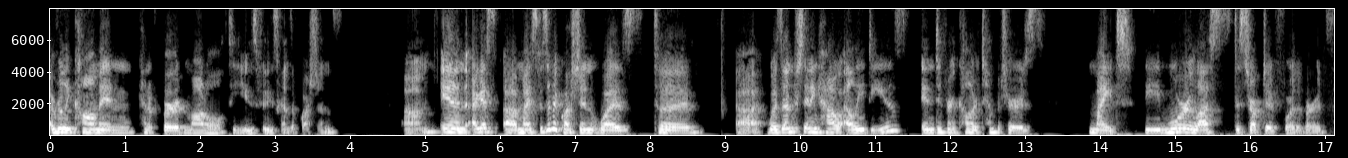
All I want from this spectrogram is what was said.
a really common kind of bird model to use for these kinds of questions. Um, and I guess uh, my specific question was to uh, was understanding how LEDs in different color temperatures might be more or less disruptive for the birds.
